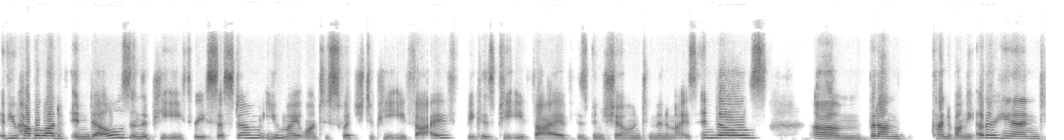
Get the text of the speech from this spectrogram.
If you have a lot of indels in the PE3 system, you might want to switch to PE5 because PE5 has been shown to minimize indels. Um, but on kind of on the other hand,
